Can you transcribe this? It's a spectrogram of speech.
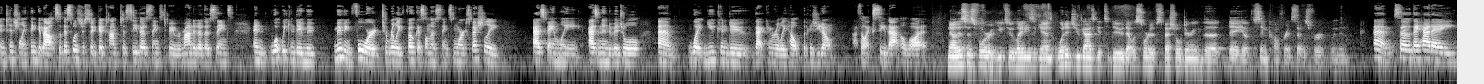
intentionally think about. So this was just a good time to see those things, to be reminded of those things, and what we can do move, moving forward to really focus on those things more, especially as family, as an individual. Um, what you can do that can really help because you don't. I feel like see that a lot. Now, this is for you two ladies again. What did you guys get to do that was sort of special during the day of Send Conference that was for women? Um, so they had a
